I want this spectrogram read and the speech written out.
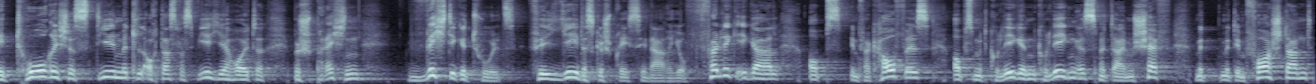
rhetorische Stilmittel auch das, was wir hier heute besprechen, wichtige Tools für jedes Gesprächsszenario. Völlig egal, ob es im Verkauf ist, ob es mit Kolleginnen und Kollegen ist, mit deinem Chef, mit, mit dem Vorstand,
